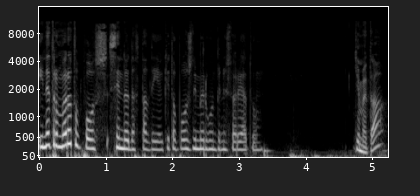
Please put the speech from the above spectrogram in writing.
Ναι. Είναι τρομερό το πώς συνδέονται αυτά τα δύο και το πώς δημιουργούν την ιστορία του. Και μετά;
